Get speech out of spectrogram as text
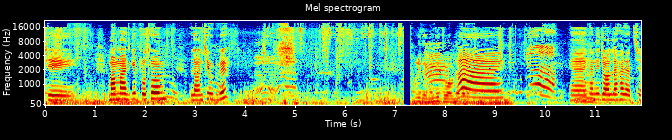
সে মামা আজকে প্রথম লঞ্চে উঠবে। হ্যাঁ এখানে জল দেখা যাচ্ছে।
